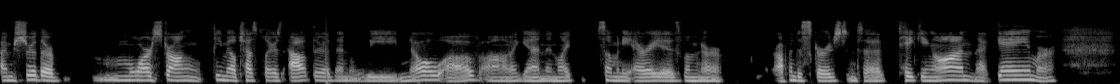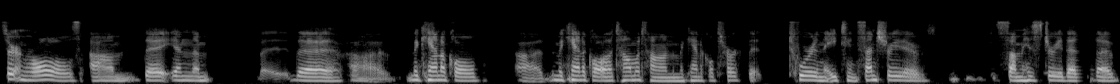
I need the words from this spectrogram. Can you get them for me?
I'm sure there are more strong female chess players out there than we know of. Um, again, in like so many areas, women are often discouraged into taking on that game or certain roles. Um, the in the the uh, mechanical uh, the mechanical automaton, the mechanical Turk that toured in the 18th century. There's some history that the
